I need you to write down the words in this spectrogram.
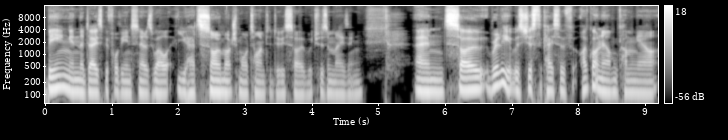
being in the days before the internet as well, you had so much more time to do so, which was amazing. And so, really, it was just the case of I've got an album coming out.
